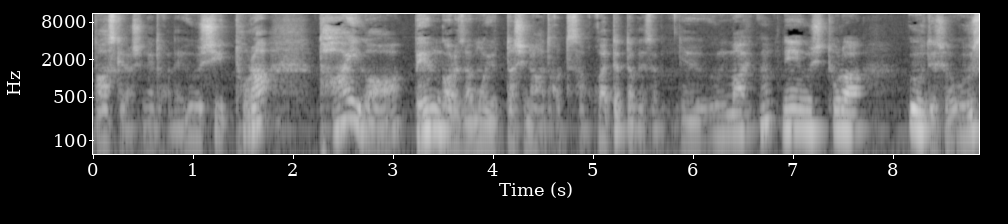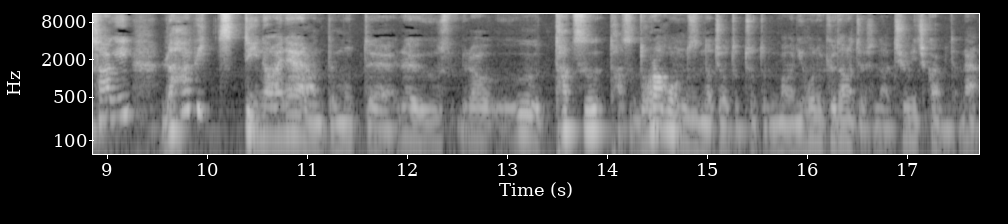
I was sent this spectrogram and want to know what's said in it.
バスケだしねとかね。牛トラタイガーベンガルズはもう言ったしなとかってさこうやってったわけですよ。で馬ん？ね牛トラうでしょ？うさぎ？ラビッツっていないねなんて思って。でうタツタツドラゴンズになっちゃうとちょっとまあ日本の球団になっちゃうしな。中日かみたいな。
